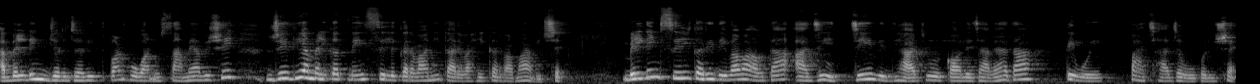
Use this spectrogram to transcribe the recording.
આ બિલ્ડિંગ જર્જરિત પણ હોવાનું સામે આવ્યું છે, જેથી આ મિલકતને સીલ કરવાની કાર્યવાહી કરવામાં આવી છે. બિલ્ડિંગ સીલ કરી દેવામાં આવતા આજે જે વિદ્યાર્થીઓ કોલેજ આવ્યા હતા, તેઓએ પાછા જવું પડ્યું છે.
